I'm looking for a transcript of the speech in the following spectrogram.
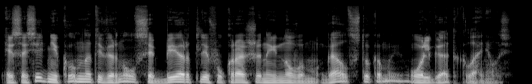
Из соседней комнаты вернулся Бертлев, украшенный новым галстуком, и Ольга откланялась.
